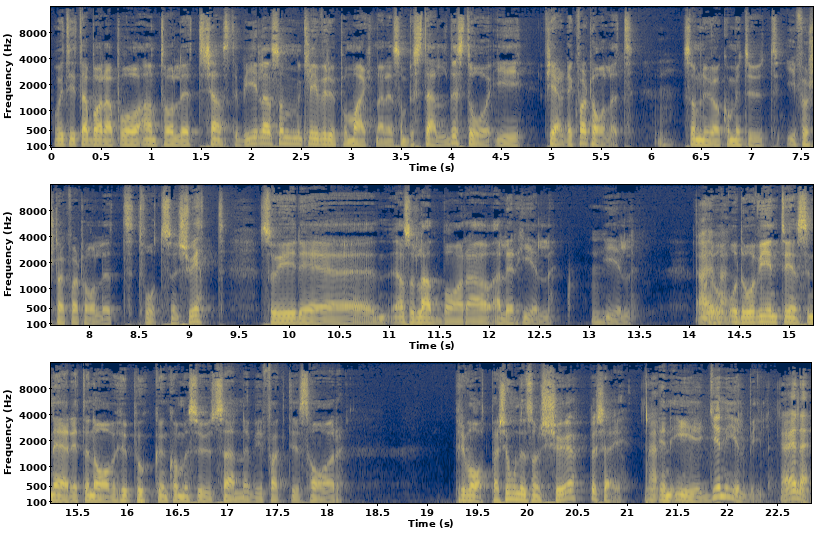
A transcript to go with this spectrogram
Om vi tittar bara på antalet tjänstebilar som kliver ut på marknaden som beställdes då i fjärde kvartalet. Som nu har kommit ut i första kvartalet 2021. Så är det alltså laddbara eller hel el och då, och då, är vi inte ens i närheten av hur pucken kommer se ut sen när vi faktiskt har privatpersoner som köper sig nej. en egen elbil. Nej, nej.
